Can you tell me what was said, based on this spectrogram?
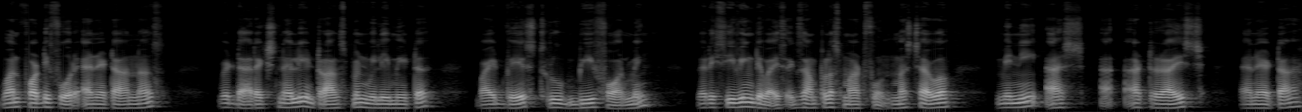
144 antennas with directionally transmit millimeter wide waves through beamforming. The receiving device, example a smartphone, must have a mini attached antenna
